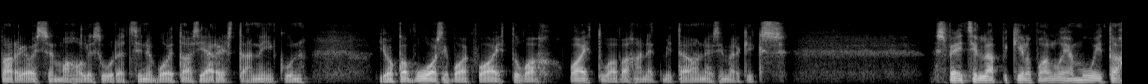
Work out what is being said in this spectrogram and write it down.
tarjoaisi sen mahdollisuuden, että sinne voitaisiin järjestää niin kuin joka vuosi vaikka vaihtuva, vaihtuva vähän, että mitä on esimerkiksi Sveitsin läpikilpailuja ja muita,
